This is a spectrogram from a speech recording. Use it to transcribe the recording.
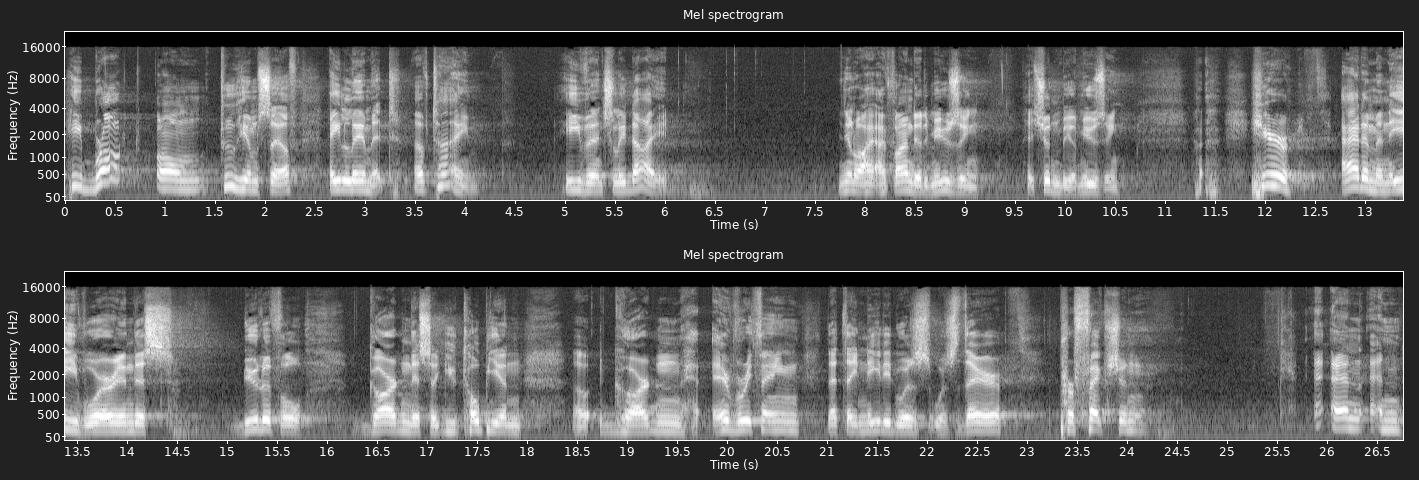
he brought on to himself a limit of time he eventually died. You know, I, I find it amusing. It shouldn't be amusing. Here, Adam and Eve were in this beautiful garden, this utopian uh, garden. Everything that they needed was, was there, perfection. And, and,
